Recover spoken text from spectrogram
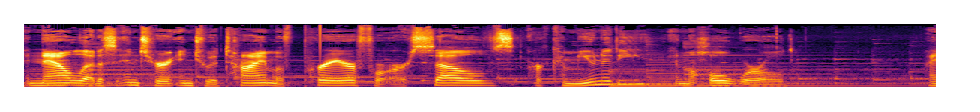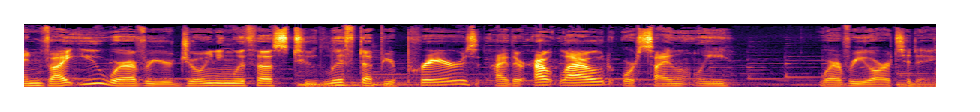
And now let us enter into a time of prayer for ourselves, our community, and the whole world. I invite you, wherever you're joining with us, to lift up your prayers, either out loud or silently, wherever you are today.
